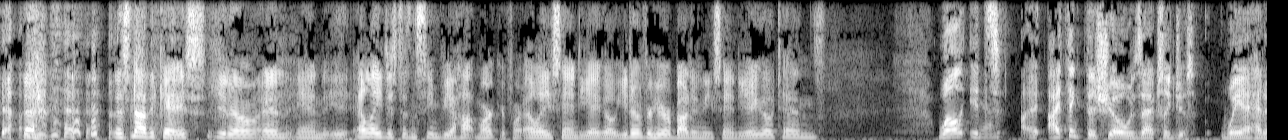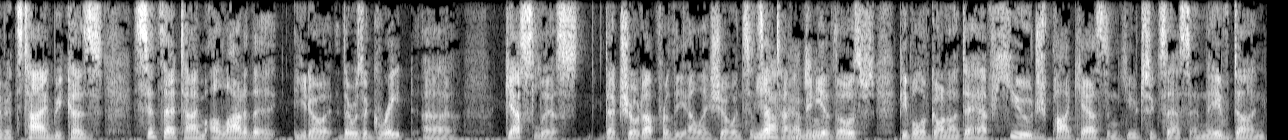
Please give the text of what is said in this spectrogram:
that, that's not the case, you know, and and it, LA just doesn't seem to be a hot market for LA, San Diego. You never hear about any San Diego tens. Well, it's. I, I think the show is actually just way ahead of its time because since that time, a lot of the you know there was a great uh, guest list that showed up for the LA show, and since Yeah, that time, absolutely. many of those people have gone on to have huge podcasts and huge success, and they've done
